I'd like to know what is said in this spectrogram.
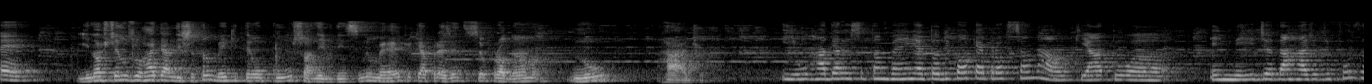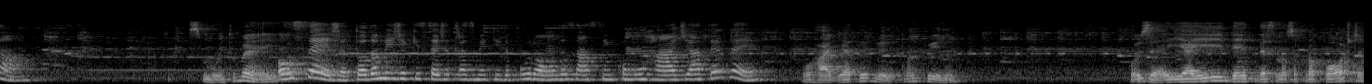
É. E nós temos o radialista também, que tem um curso a nível de ensino médio, que apresenta o seu programa no rádio. E o radialista também é todo e qualquer profissional que atua em mídia da radiodifusão. Muito bem. Ou seja, toda mídia que seja transmitida por ondas, assim como o rádio e a TV. O rádio e a TV, tranquilo. Pois é, e aí dentro dessa nossa proposta,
